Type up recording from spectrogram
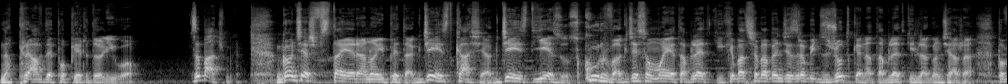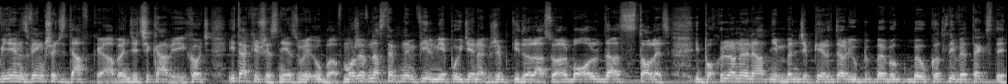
naprawdę popierdoliło. Zobaczmy. Gonciarz wstaje rano i pyta, gdzie jest Kasia, gdzie jest Jezus, kurwa, gdzie są moje tabletki? Chyba trzeba będzie zrobić zrzutkę na tabletki dla Gonciarza. Powinien zwiększyć dawkę, a będzie ciekawiej, choć i tak już jest niezły ubaw. Może w następnym filmie pójdzie na grzybki do lasu, albo olda stolec i pochylony nad nim będzie pierdolił be- be- bełkotliwe teksty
